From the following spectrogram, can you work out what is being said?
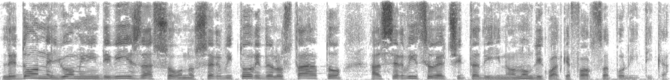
le donne e gli uomini in divisa sono servitori dello Stato al servizio del cittadino, non di qualche forza politica.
